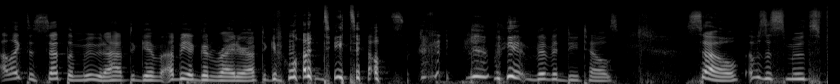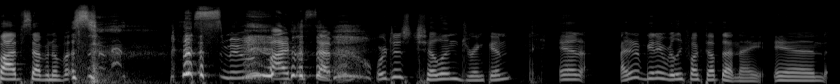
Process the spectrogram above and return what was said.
I like to set the mood. I have to give. I'd be a good writer. I have to give a lot of details, vivid details. So it was a smooth five, seven of us. smooth five to seven. We're just chilling, drinking, and I ended up getting really fucked up that night. And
